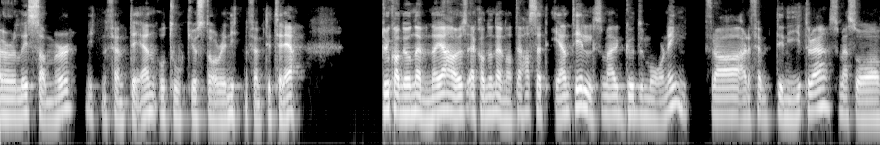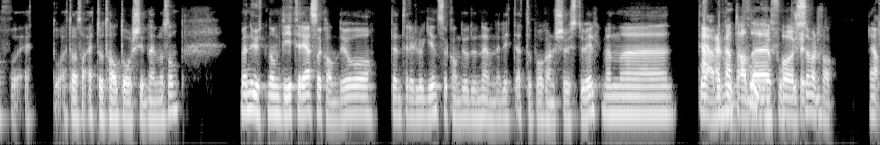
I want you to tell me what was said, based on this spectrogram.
Early Summer 1951 og Tokyo Story 1953. Du kan jo nevne, jeg, jo, jeg kan jo nevne at jeg har sett én til, som er Good Morning fra er det 59, tror jeg, som jeg så for ett et, et, et og et halvt år siden eller noe sånt. Men utenom de tre, så kan du jo den trilogien, så kan du jo du nevne litt etterpå, kanskje, hvis du vil. Men uh, det er vel hoved, hovedfokuset, i hvert fall. Ja,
